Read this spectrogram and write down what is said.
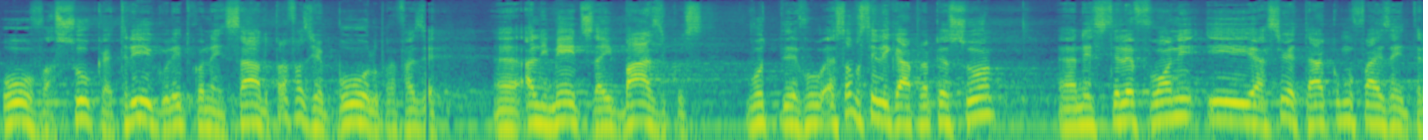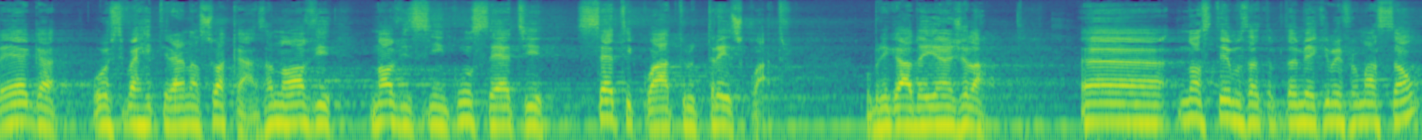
ovo, açúcar, trigo, leite condensado para fazer bolo, para fazer uh, alimentos aí básicos, vou, vou, é só você ligar para a pessoa uh, nesse telefone e acertar como faz a entrega ou se vai retirar na sua casa. 99517 7434. Obrigado aí, Ângela. Uh, nós temos também aqui uma informação,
